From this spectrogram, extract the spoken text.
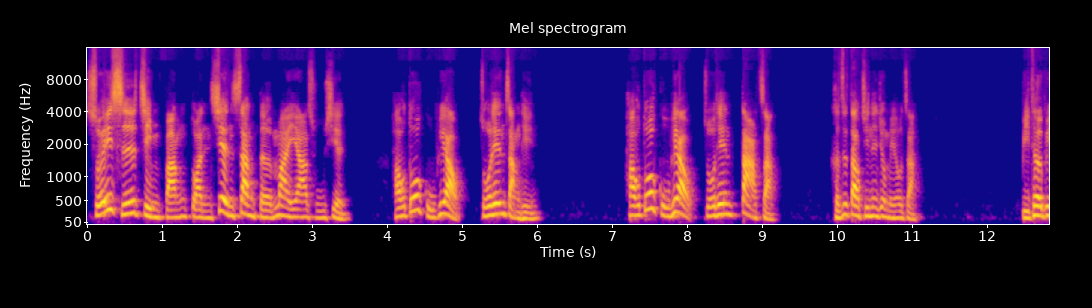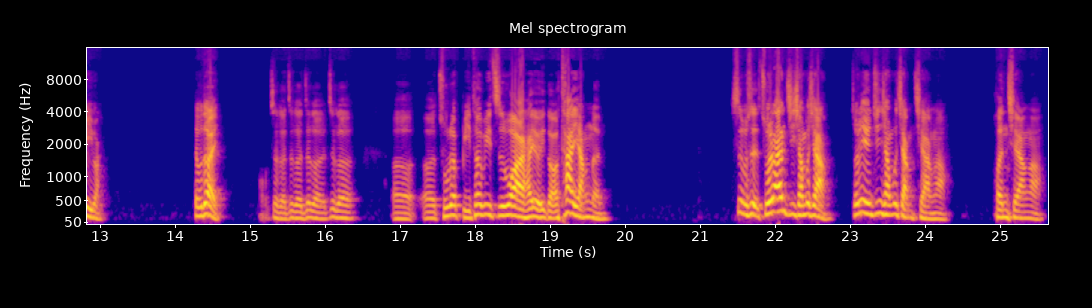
随时谨防短线上的卖压出现，好多股票昨天涨停，好多股票昨天大涨，可是到今天就没有涨。比特币嘛，对不对？哦，这个这个这个这个，呃呃，除了比特币之外，还有一个太阳能，是不是？昨天安吉强不强？昨天元金强不强？强啊，很强啊，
